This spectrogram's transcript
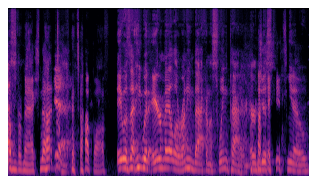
problem for Max, not Yeah. top off. It was that he would airmail a running back on a swing pattern, or just Right. you know,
